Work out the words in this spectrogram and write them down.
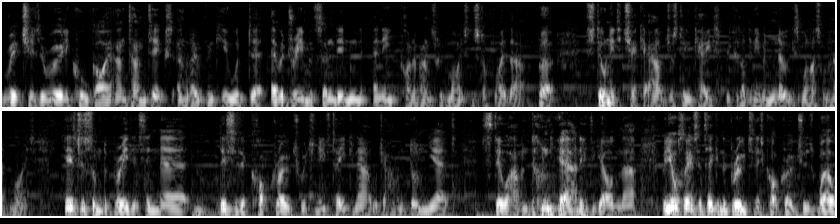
Rich is a really cool guy, Ant Antics, and I don't think he would uh, ever dream of sending any kind of ants with mites and stuff like that. But still need to check it out just in case because I didn't even notice my last one had mites. Here's just some debris that's in there. This is a cockroach which needs taken out, which I haven't done yet. Still haven't done yet. I need to get on that. But he also needs to take in the brood to this cockroach as well.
